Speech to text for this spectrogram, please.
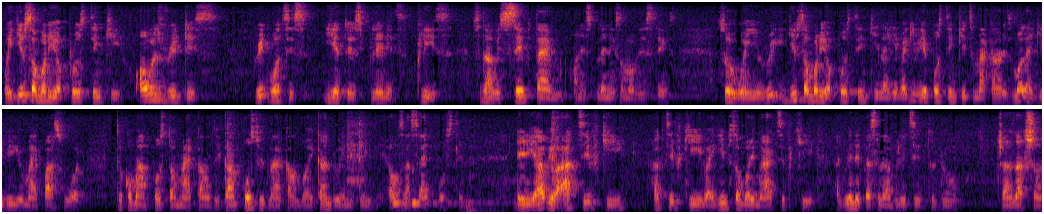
when you give somebody your posting key always read this. Read what is here to explain it please so that we save time on explaining some of these things. So when you give somebody your posting key like if i give you a posting key to my account it's more like giving you my password to come and post on my account. You can post with my account but you can't do anything else aside posting. Then you have your active key. Active key if i give somebody my active key i give the person the ability to do transaction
